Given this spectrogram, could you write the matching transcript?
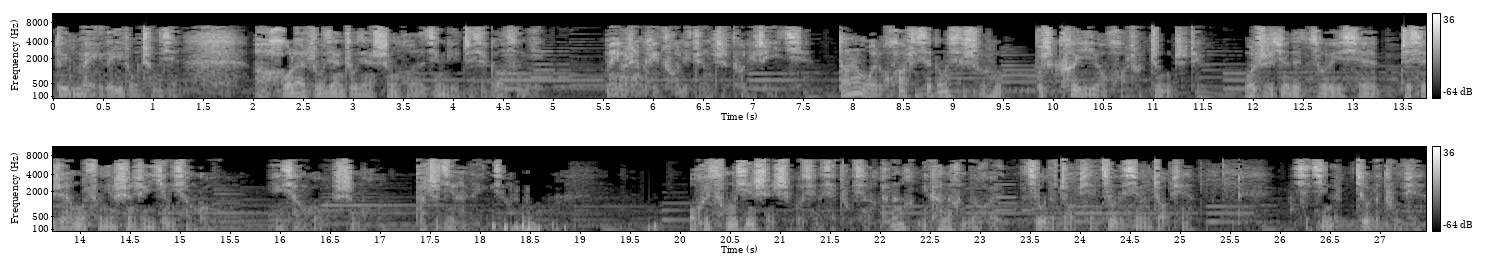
对美的一种呈现。啊，后来逐渐逐渐生活的经历这些告诉你。没有人可以脱离政治，脱离这一切。当然，我画这些东西的时候，不是刻意要画出政治这个，我只是觉得作为一些这些人物曾经深深影响过我，影响过我的生活，他至今还在影响着我。我会重新审视过去那些图像，可能你看到很多怀旧的照片、旧的新闻照片，一些近的旧的图片，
